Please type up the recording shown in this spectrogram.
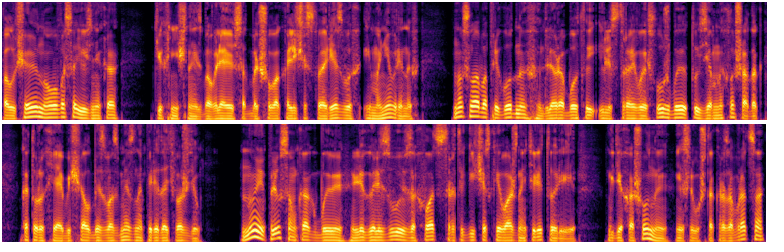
Получаю нового союзника, технично избавляюсь от большого количества резвых и маневренных, но слабо пригодных для работы или строевой службы туземных лошадок, которых я обещал безвозмездно передать вождю. Ну и плюсом как бы легализую захват стратегически важной территории – где хашоны, если уж так разобраться,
